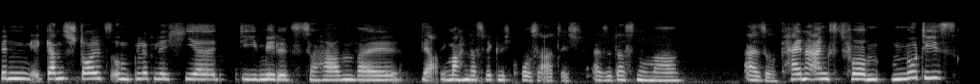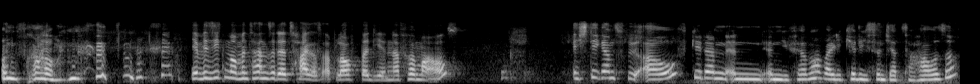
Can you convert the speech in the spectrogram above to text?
bin ganz stolz und glücklich, hier die Mädels zu haben, weil, ja, die machen das wirklich großartig. Also das nun mal also keine Angst vor Muttis und Frauen. ja, wie sieht momentan so der Tagesablauf bei dir in der Firma aus? Ich stehe ganz früh auf, gehe dann in, in die Firma, weil die Kiddies sind ja zu Hause.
